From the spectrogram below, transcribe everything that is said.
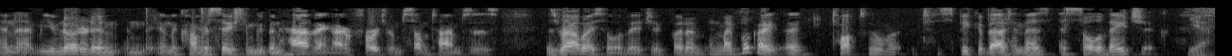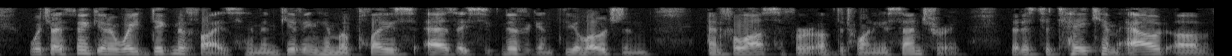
and uh, you've noted in, in, in, the conversation we've been having, I refer to him sometimes as, as Rabbi Soloveitchik, but um, in my book I, I talk to him to speak about him as, as Soloveitchik, yeah. which I think in a way dignifies him and giving him a place as a significant theologian and philosopher of the 20th century. That is to take him out of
